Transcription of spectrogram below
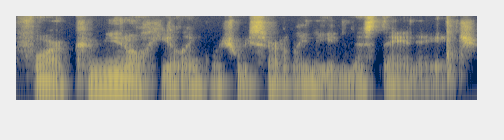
for communal healing, which we certainly need in this day and age.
